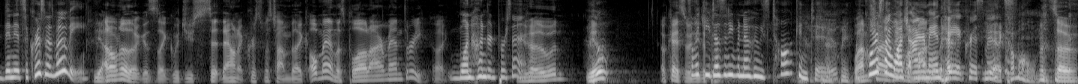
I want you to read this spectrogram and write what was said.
Then it's a Christmas movie. Yeah. I don't know though, because like, would you sit down at Christmas time and be like, "Oh man, let's pull out Iron Man 3? Like, One hundred you percent. totally would. Yeah. Okay, so It's like he to- doesn't even know who he's talking to. Well, I'm of course, to I watch Iron. Man three at Christmas. Yeah, come on. So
